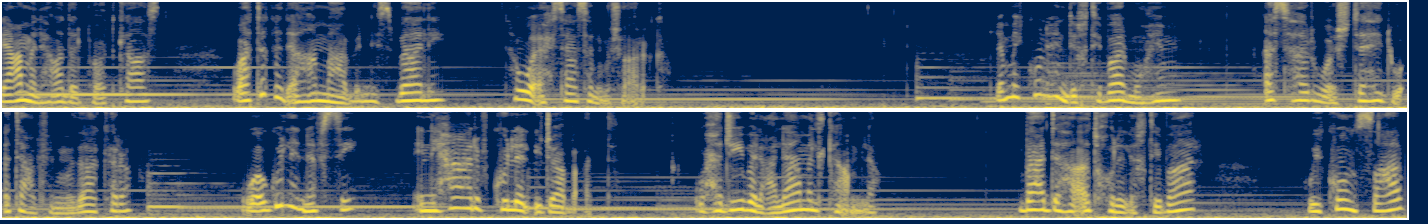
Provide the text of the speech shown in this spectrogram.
لعمل هذا البودكاست وأعتقد أهمها بالنسبة لي هو إحساس المشاركة. لما يكون عندي اختبار مهم أسهر وأجتهد وأتعب في المذاكرة وأقول لنفسي إني حأعرف كل الإجابات وحجيب العلامة الكاملة. بعدها أدخل الاختبار ويكون صعب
